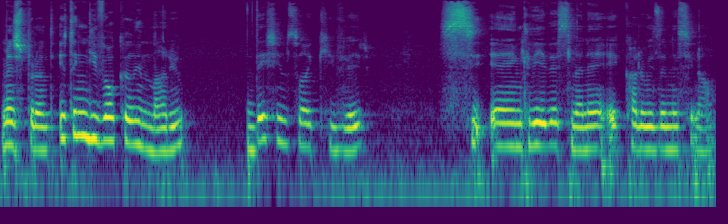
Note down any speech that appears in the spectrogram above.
Mas pronto, eu tenho de ver o calendário. Deixem-me só aqui ver se, em que dia da semana é que calha o exame nacional.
